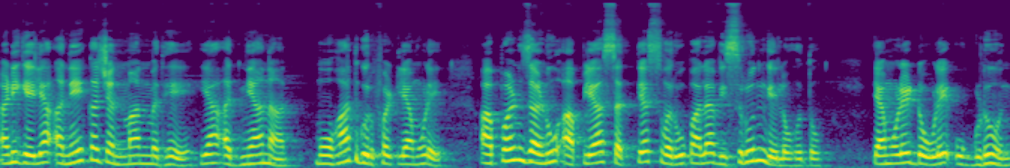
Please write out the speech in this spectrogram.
आणि गेल्या अनेक जन्मांमध्ये या अज्ञानात मोहात गुरफटल्यामुळे आपण जणू आपल्या सत्यस्वरूपाला विसरून गेलो होतो. त्यामुळे डोळे उघडून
